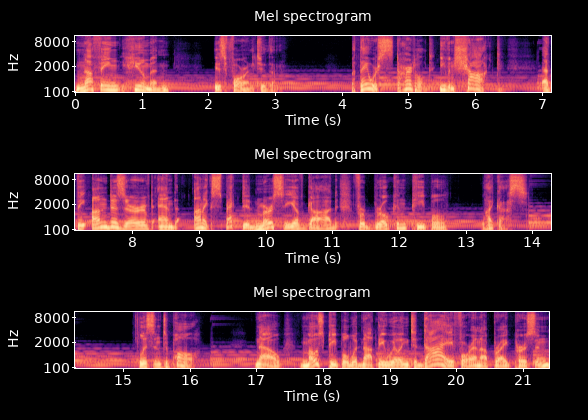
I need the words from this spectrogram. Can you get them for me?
Nothing human is foreign to them. But they were startled, even shocked, at the undeserved and unexpected mercy of God for broken people like us. Listen to Paul. Now, most people would not be willing to die for an upright person,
